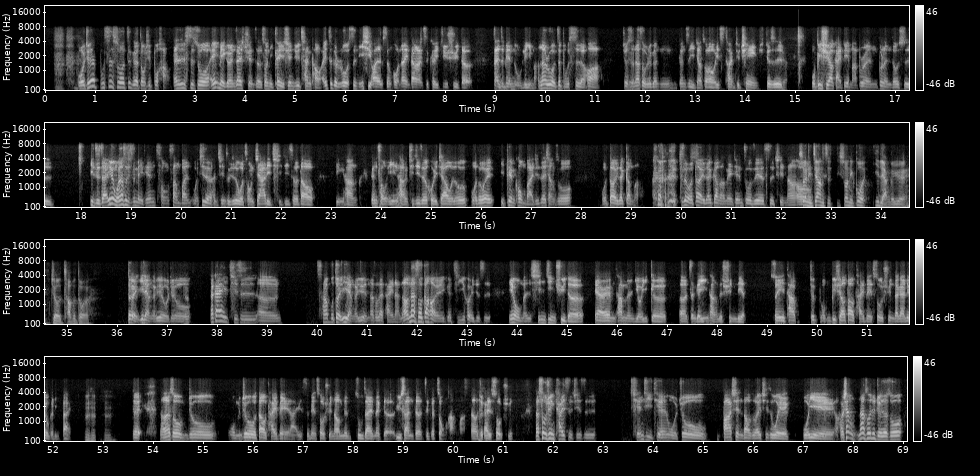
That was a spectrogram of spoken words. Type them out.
我觉得不是说这个东西不好，但是是说，哎，每个人在选择的时候，你可以先去参考，哎，这个如果是你喜欢的生活，那你当然是可以继续的在这边努力嘛。那如果这不是的话，就是那时候我就跟跟自己讲说，哦，it's time to change，就是。我必须要改变嘛，不能不能都是一直在。因为我那时候其实每天从上班，我记得很清楚，就是我从家里骑机车到银行，跟从银行骑机车回家，我都我都会一片空白，就在想说，我到底在干嘛？就是我到底在干嘛？每天做这些事情，然后。所以你这样子，你说你过一两个月就差不多了。对，一两个月我就大概其实呃，差不多一两个月，那时候在台南，然后那时候刚好有一个机会，就是。因为我们新进去的 ARM，他们有一个呃整个银行的训练，所以他就我们必须要到台北受训大概六个礼拜。嗯哼嗯，对。然后那时候我们就我们就到台北来这边受训，然后我们就住在那个玉山的这个总行嘛，然后就开始受训。那受训开始其实前几天我就发现到说，哎，其实我也我也好像那时候就觉得说，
